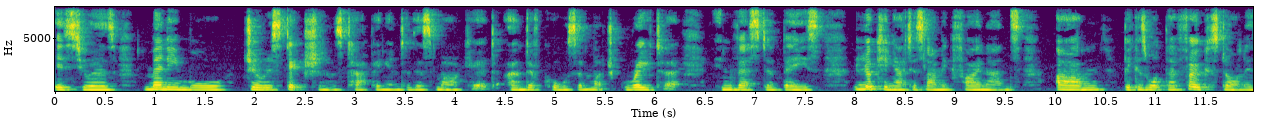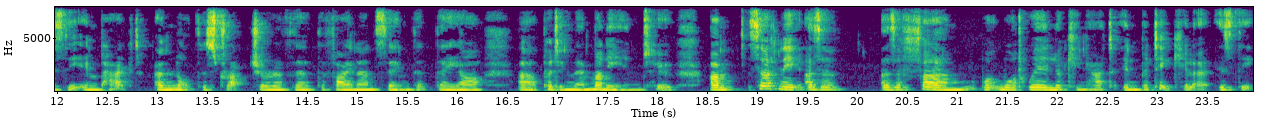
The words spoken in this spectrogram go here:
issuers, many more jurisdictions tapping into this market, and of course, a much greater investor base looking at Islamic finance um, because what they're focused on is the impact and not the structure of the, the financing that they are uh, putting their money into. Um, certainly, as a as a firm, what, what we're looking at in particular is the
